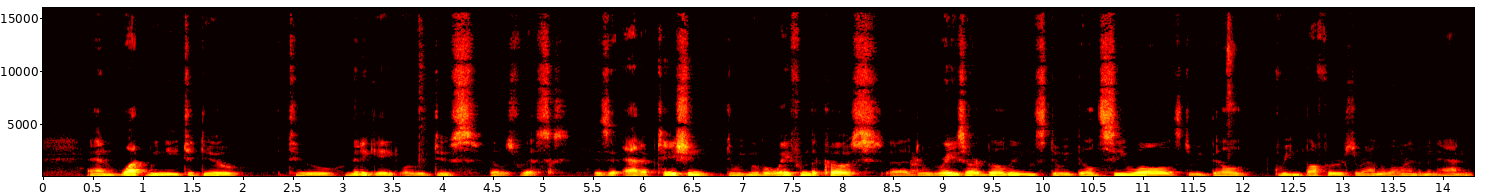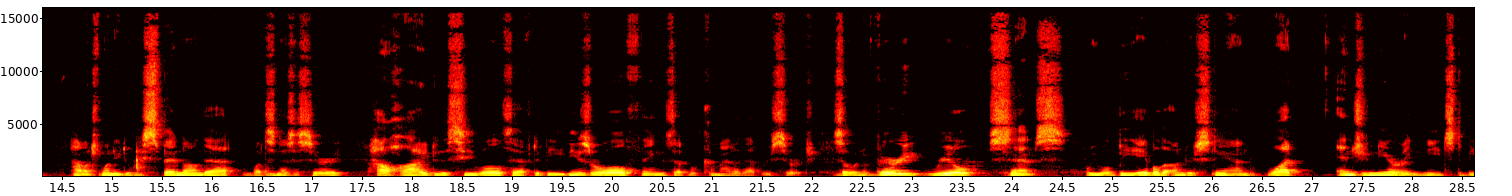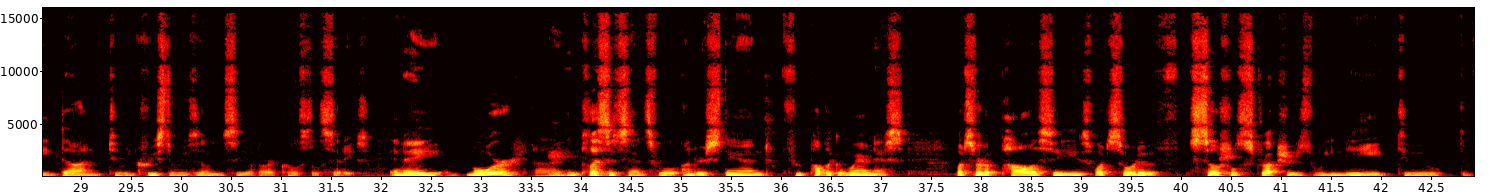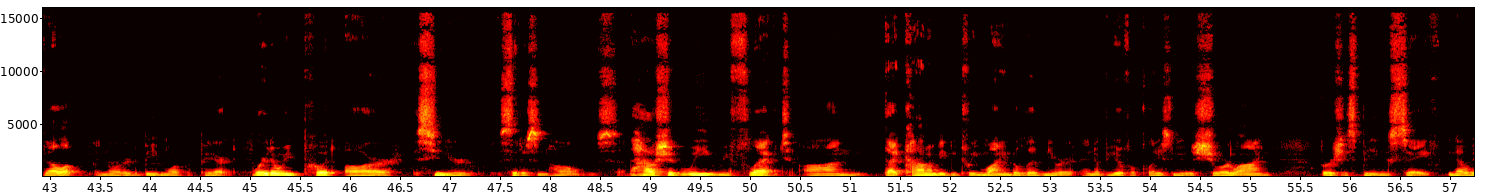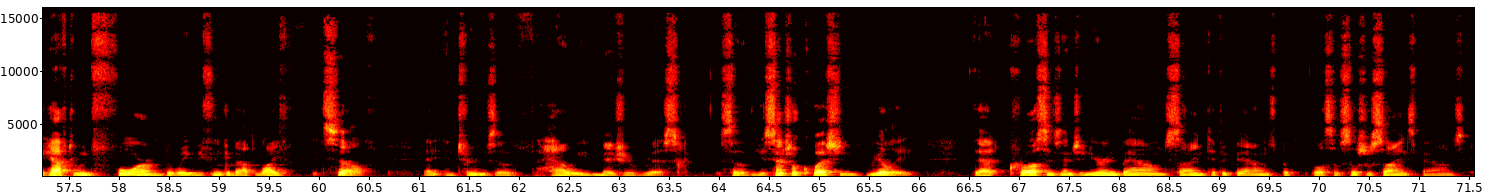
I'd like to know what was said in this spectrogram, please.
and what we need to do to mitigate or reduce those risks. Is it adaptation? Do we move away from the coast? Uh, do we raise our buildings? Do we build seawalls? Do we build green buffers around the low end of Manhattan? How much money do we spend on that? What's necessary? How high do the seawalls have to be? These are all things that will come out of that research. So, in a very real sense, we will be able to understand what engineering needs to be done to increase the resiliency of our coastal cities. In a more uh, implicit sense, we'll understand through public awareness what sort of policies, what sort of social structures we need to develop in order to be more prepared. Where do we put our senior citizen homes? How should we reflect on dichotomy between wanting to live near in a beautiful place near the shoreline versus being safe? You know, we have to inform the way we think about life itself in terms of how we measure risk. So the essential question really that crosses engineering bounds, scientific bounds, but also social science bounds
